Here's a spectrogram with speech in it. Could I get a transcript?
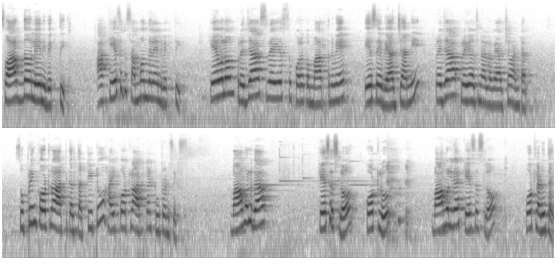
స్వార్థం లేని వ్యక్తి ఆ కేసుకు సంబంధం లేని వ్యక్తి కేవలం ప్రజా శ్రేయస్సు కొరకు మాత్రమే వేసే వ్యాజ్యాన్ని ప్రజా ప్రయోజనాల వ్యాజ్యం అంటారు. సుప్రీంకోర్టులో ఆర్టికల్ థర్టీ టూ హైకోర్టులో ఆర్టికల్ టూ ట్వంటీ సిక్స్. మామూలుగా కేసెస్లో కోర్టులు మామూలుగా కేసెస్లో కోర్టులు అడుగుతాయి.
